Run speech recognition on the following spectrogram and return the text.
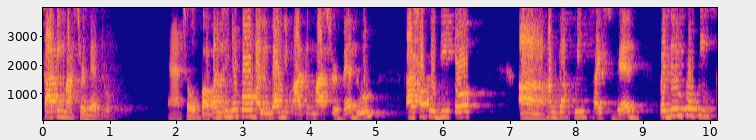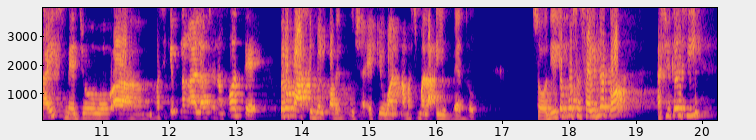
sa ating master bedroom. Yan. So, papansin niyo po, maluwag yung ating master bedroom. Kasya po dito ah, hanggang queen size bed. Pwede rin po king size, medyo um, masikip na nga lang siya ng konti, pero possible pa rin po siya if you want na mas malaki yung bedroom. So, dito po sa side na to, as you can see,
